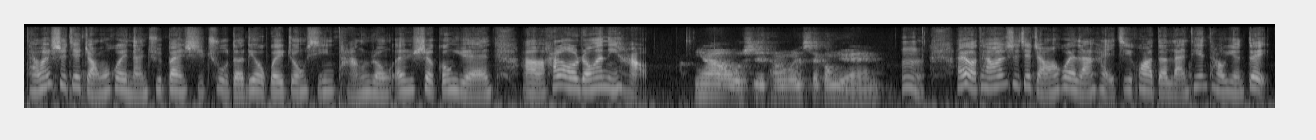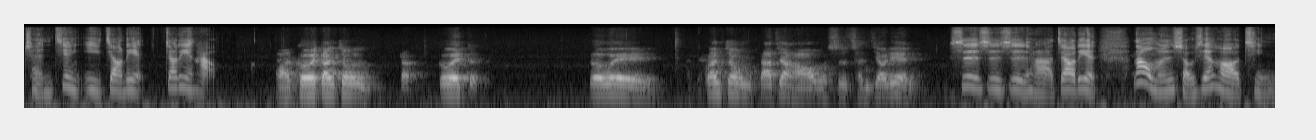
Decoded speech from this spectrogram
台湾世界展望会南区办事处的六龟中心唐荣恩社工员啊，Hello，荣恩你好。你好，我是唐荣恩社工员。嗯，还有台湾世界展望会蓝海计划的蓝天桃园队陈建义教练，教练好。啊，各位观众，各位的各位观众，大家好，我是陈教练。是是是哈，教练。那我们首先哈，请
